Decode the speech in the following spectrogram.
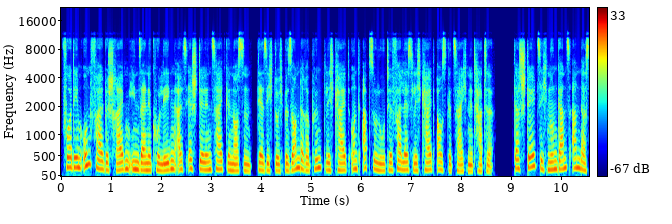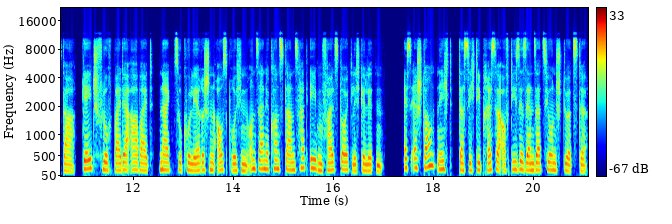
Vor dem Unfall beschreiben ihn seine Kollegen als erstillen Zeitgenossen, der sich durch besondere Pünktlichkeit und absolute Verlässlichkeit ausgezeichnet hatte. Das stellt sich nun ganz anders dar. Gage flucht bei der Arbeit, neigt zu cholerischen Ausbrüchen und seine Konstanz hat ebenfalls deutlich gelitten. Es erstaunt nicht, dass sich die Presse auf diese Sensation stürzte.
